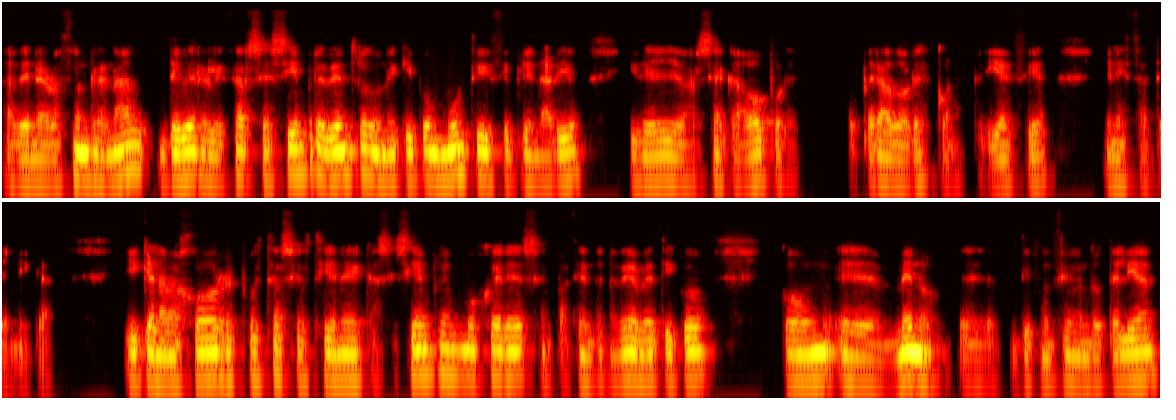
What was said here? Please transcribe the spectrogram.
La denervación renal debe realizarse siempre dentro de un equipo multidisciplinario y debe llevarse a cabo por operadores con experiencia en esta técnica y que la mejor respuesta se obtiene casi siempre en mujeres, en pacientes no diabéticos con eh, menos eh, disfunción endotelial,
